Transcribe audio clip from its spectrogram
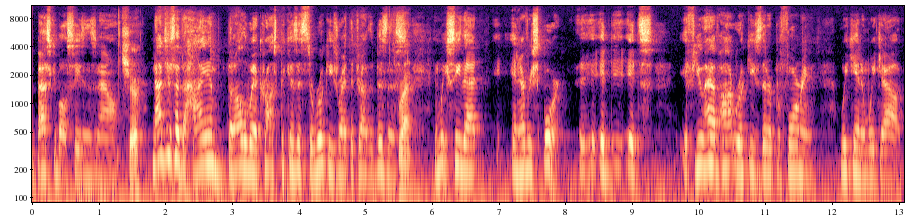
basketball seasons now. Sure. Not just at the high end, but all the way across because it's the rookies, right, that drive the business. Right. And we see that in every sport. It, it, it's if you have hot rookies that are performing week in and week out,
